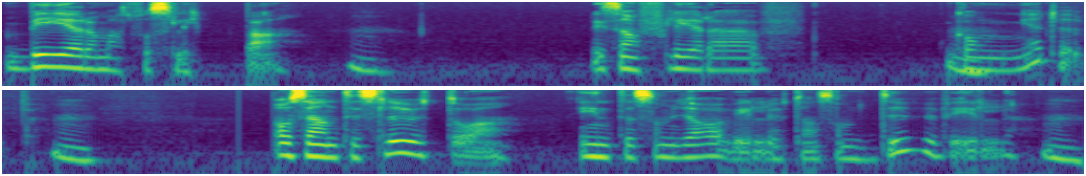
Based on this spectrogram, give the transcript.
ber om att få slippa. mm, Liksom flera gånger typ. mm, Och sen till slut då, inte som jag vill utan som du vill. mm,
